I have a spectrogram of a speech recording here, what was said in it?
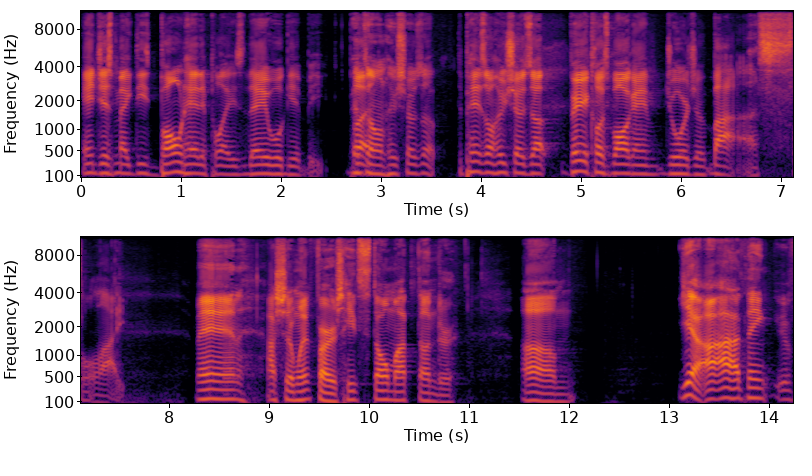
and just make these boneheaded plays, they will get beat. Depends But on who shows up. depends on who shows up. Very close ball game, Georgia by a slight. Man, I should have went first. He stole my thunder. Um, yeah, I, I think if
